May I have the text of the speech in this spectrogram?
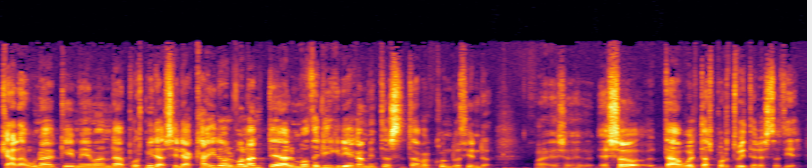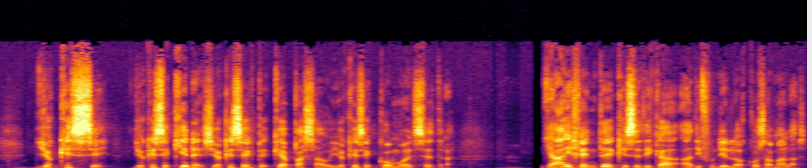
cada una que me manda, pues mira, se le ha caído el volante al Model Y mientras estaba conduciendo. Eso, eso da vueltas por Twitter estos días. Yo qué sé, yo qué sé quién es, yo qué sé qué ha pasado, yo qué sé cómo, etcétera. Ya hay gente que se dedica a difundir las cosas malas.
